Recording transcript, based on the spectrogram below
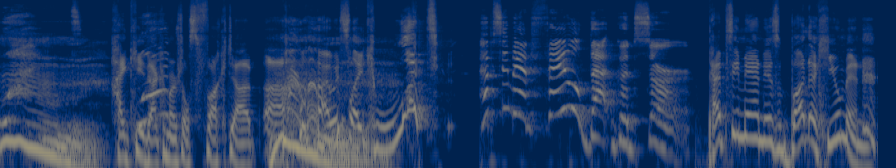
High key, that commercial's fucked up. Uh, I was like, what? Pepsi Man failed that, good sir. Pepsi Man is but a human.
